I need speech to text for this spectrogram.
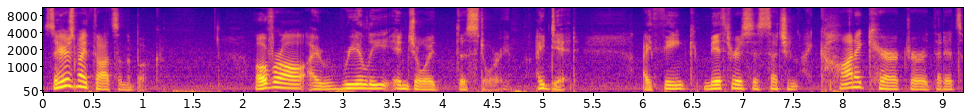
So here's my thoughts on the book. Overall, I really enjoyed the story. I did. I think Mithras is such an iconic character that it's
